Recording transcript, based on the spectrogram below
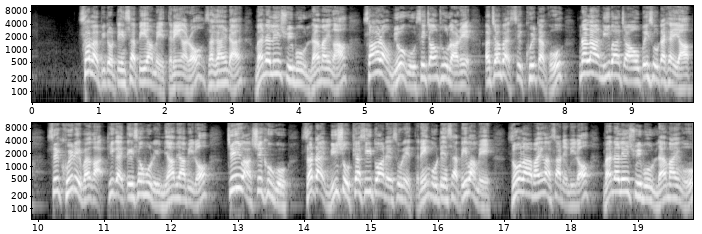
။ဆက်လက်ပြီးတော့တင်ဆက်ပေးရမယ့်သတင်းကတော့သခိုင်းတိုင်းမန္တလေးရွှေဘိုလမ်းပိုင်းက စားတော်မြို့ကိုစစ်ကြောင်းထိုးလာတဲ့အကြမ်းဖက်စစ်ခွေးတပ်ကိုနှစ်လနီးပါးကြာအောင်ပိတ်ဆို့တိုက်ခိုက်ရာစစ်ခွေးတွေဘက်ကထိခိုက်ဒေဆုံးမှုတွေများပြားပြီးတော့ကျေးရွာရှစ်ခုကိုဇက်တိုက်မီးရှို့ဖျက်ဆီးသွားတယ်ဆိုတဲ့သတင်းကိုတင်ဆက်ပေးပါမယ်။ဇွန်လပိုင်းကစတင်ပြီးတော့မန္တလေးရွှေဘိုလမ်းပိုင်းကို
